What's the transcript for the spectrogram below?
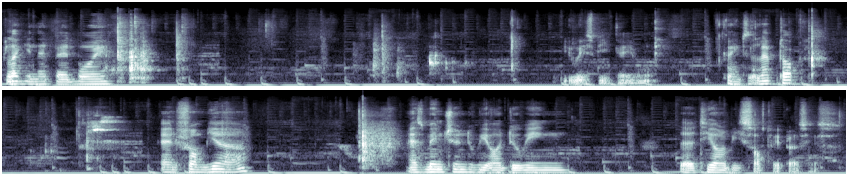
Plug in that bad boy USB cable going to the laptop. And from here as mentioned we are doing the TRB software process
